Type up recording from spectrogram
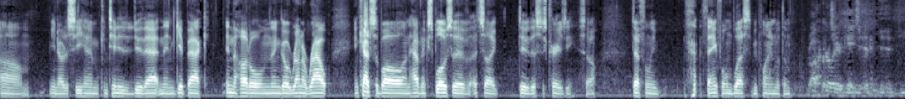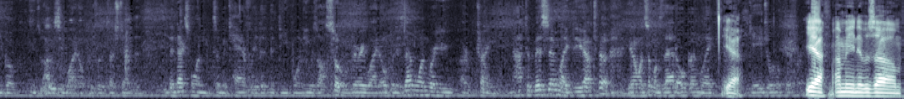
um, you know, to see him continue to do that and then get back in the huddle and then go run a route and catch the ball and have an explosive, it's like, dude, this is crazy. So definitely thankful and blessed to be playing with him. Brock, what's your case for him? You hit Deebo, he's obviously wide open for the touchdown. The, the next one to McCaffrey, the, the deep one, he was also very wide open. Is that one where you are trying not to miss him? Like, do you have to, you know, when someone's that open, like, yeah. gauge a little different? Yeah, I mean, it was, um,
